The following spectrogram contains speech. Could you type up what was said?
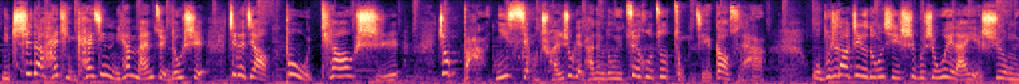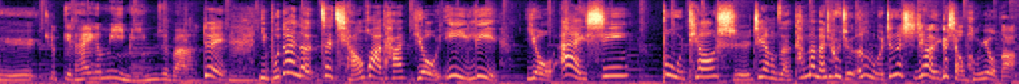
你吃的还挺开心的，你看满嘴都是，这个叫不挑食。就把你想传输给他那个东西，最后做总结告诉他。我不知道这个东西是不是未来也适用于就给他一个命名是吧？对你不断的在强化他有毅力、有爱心、不挑食，这样子，他慢慢就会觉得，嗯，我真的是这样一个小朋友吧。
